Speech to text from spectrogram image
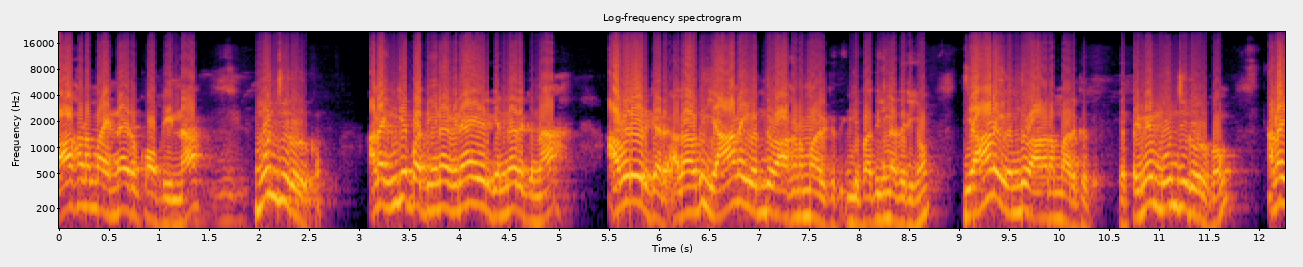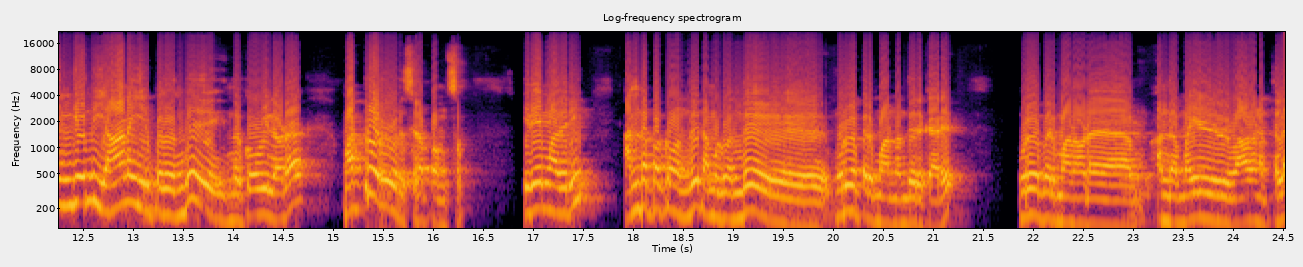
வாகனமா என்ன இருக்கும் அப்படின்னா மூஞ்சூர் இருக்கும். ஆனா இங்க பாத்தீங்கன்னா விநாயகருக்கு என்ன இருக்குன்னா அவரே இருக்காரு. அதாவது யானை வந்து வாகனமா இருக்குது. இங்க பாத்தீங்கன்னா தெரியும். யானை வந்து வாகனமா இருக்குது. எப்பயுமே மூஞ்சூர் இருக்கும். ஆனா இங்க வந்து யானை இருப்பது வந்து இந்த கோவிலோட மற்றொரு ஒரு சிறப்பம்சம். இதே மாதிரி அந்த பக்கம் வந்து நமக்கு வந்து முருகப்பெருமான் வந்து இருக்காரு. முருகப்பெருமானோட அந்த மயில் வாகனத்துல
